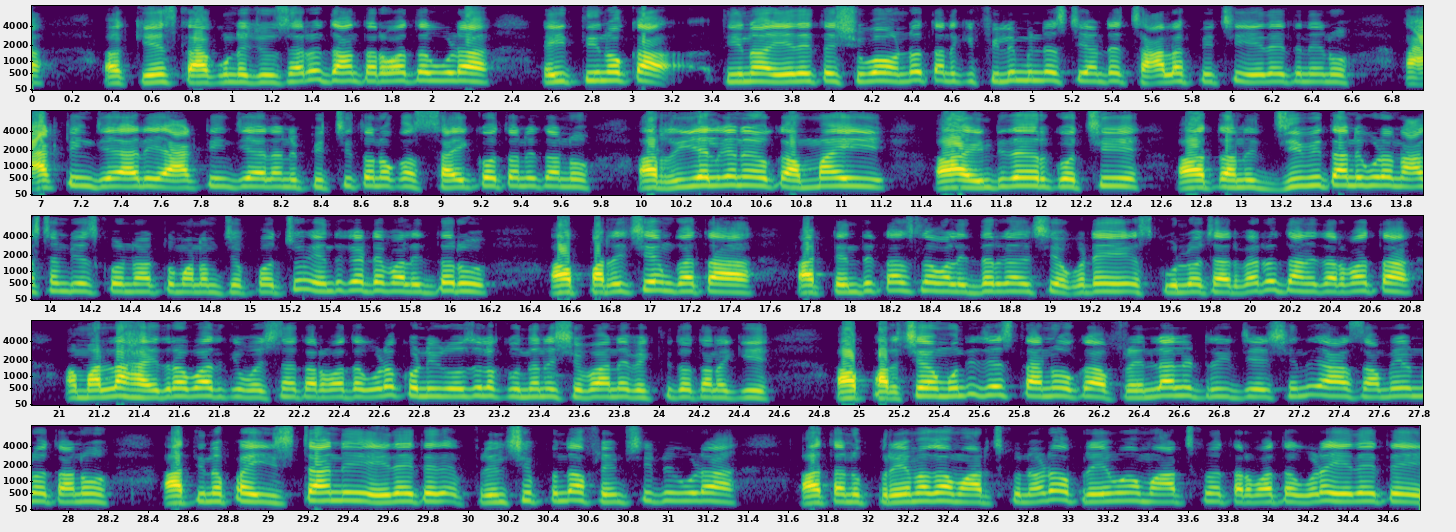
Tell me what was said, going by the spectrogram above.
కేసు కాకుండా చూశారు. దాని తర్వాత కూడా ఈ తినొక తిన ఏదైతే శివ ఉందో తనకి ఫిలిం ఇండస్ట్రీ అంటే చాలా పిచ్చి. ఏదైతే నేను యాక్టింగ్ చేయాలి యాక్టింగ్ చేయాలని పిచ్చితో ఒక సైకోతోని తను ఆ రియల్గానే ఒక అమ్మాయి ఆ ఇంటి దగ్గరకు వచ్చి ఆ తన జీవితాన్ని కూడా నాశనం చేసుకున్నట్టు మనం చెప్పొచ్చు. ఎందుకంటే వాళ్ళిద్దరూ ఆ పరిచయం గత ఆ టెన్త్ క్లాస్లో వాళ్ళిద్దరు కలిసి ఒకటే స్కూల్లో చదివారు. దాని తర్వాత మళ్ళీ హైదరాబాద్కి వచ్చిన తర్వాత కూడా కొన్ని రోజుల కుందని శివ అనే వ్యక్తితో తనకి ఆ పరిచయం ఉంది. జస్ట్ తను ఒక ఫ్రెండ్లాని ట్రీట్ చేసింది. ఆ సమయంలో తను ఆ తినపై ఇష్టాన్ని ఏదైతే ఫ్రెండ్షిప్ ఉందో ఆ ఫ్రెండ్షిప్ని కూడా ఆ తను ప్రేమగా మార్చుకున్నాడు. ఆ ప్రేమగా మార్చుకున్న తర్వాత కూడా ఏదైతే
